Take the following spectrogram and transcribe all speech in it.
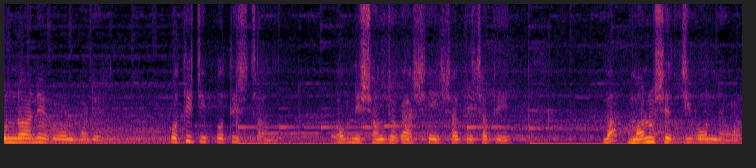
উন্নয়নের রোল মডেল প্রতিটি প্রতিষ্ঠান অগ্নিসংযোগ আর সেই সাথে সাথে মানুষের জীবন নেওয়া।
